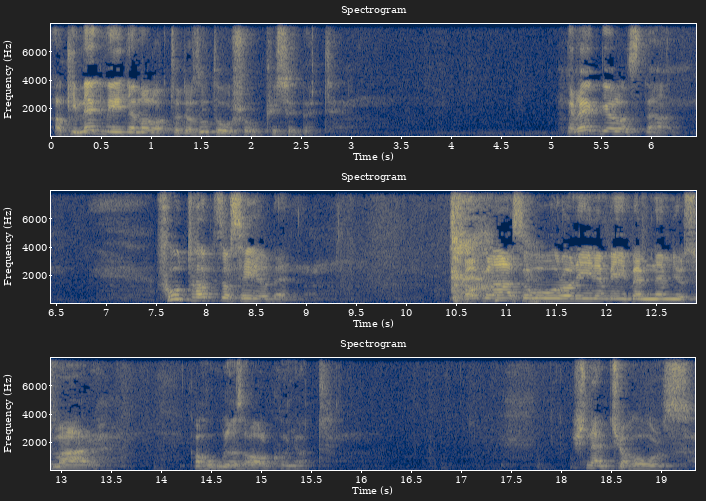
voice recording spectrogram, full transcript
Aki megvédem alattad az utolsó küszöböt. Reggel aztán futhatsz a szélben. Szaglászó óra lénemében nem jössz már, ha húl az alkonyat. És nem csaholsz,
